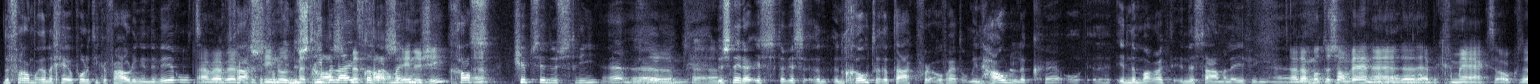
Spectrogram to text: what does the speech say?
De veranderende geopolitieke verhoudingen in de wereld. Nou, we hebben gezien het met gas, industriebeleid met gas energie. Gas? Chipsindustrie. Hè. Dus, Ehm, eh, Ja. dus nee, er is, er is een, een grotere taak voor de overheid om inhoudelijk hè, in de markt, in de samenleving. eh, Nou, daar moeten ze aan wennen, dat heb ik gemerkt. Ook de,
